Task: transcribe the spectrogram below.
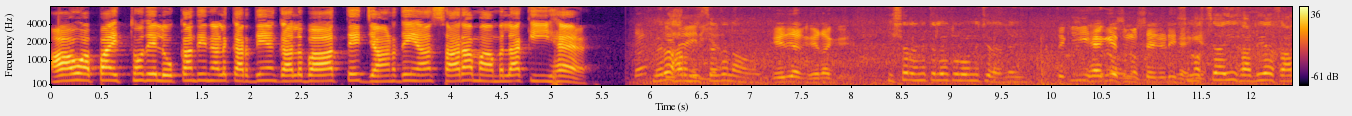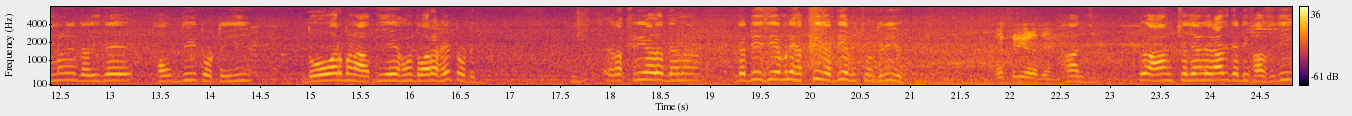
ਆਓ ਆਪਾਂ ਇੱਥੋਂ ਦੇ ਲੋਕਾਂ ਦੇ ਨਾਲ ਕਰਦੇ ਹਾਂ ਗੱਲਬਾਤ ਤੇ ਜਾਣਦੇ ਹਾਂ ਸਾਰਾ ਮਾਮਲਾ ਕੀ ਹੈ। ਮੇਰਾ ਹਰਮੀਤ ਸਿੰਘ ਦਾ ਨਾਮ ਹੈ ਇਹਦਾ ਇਹਦਾ ਕੀ- ਈਸ਼ਰ ਨੇ ਕਲੇ ਕਲੋਨੀ ਚ ਰਹਿੰਦਾ ਜੀ। ਤੇ ਕੀ ਹੈਗੀ ਹੈ ਸਮੱਸਿਆ ਜਿਹੜੀ ਹੈਗੀ ਹੈ? ਸਮੱਸਿਆ ਜੀ ਸਾਡੀ ਆ ਸਾਹਮਣੇ ਗਲੀ ਦੇ ਹੌਦੀ ਟੁੱਟ ਗਈ। ਦੋ ਵਾਰ ਬਣਾਤੀ ਹੈ ਹੁਣ ਦੁਬਾਰਾ ਫੇਰ ਟੁੱਟ ਗਈ। ਰੱਖੜੀ ਵਾਲੇ ਦਿਨ ਗੱਡੀ ਸੀ ਆਪਣੀ ਹੱਥੀ ਗੱਡੀ ਹੈ ਵਿੱਚੋਂ ਗਿਰੀ ਹੋਈ। ਰੱਖੜੀ ਵਾਲਾ ਦਿਨ? ਹਾਂਜੀ। ਤੇ ਆਮ ਚੱਲਿਆਂ ਦੇ ਰਾਹ 'ਚ ਗੱਡੀ ਫਸ ਗਈ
